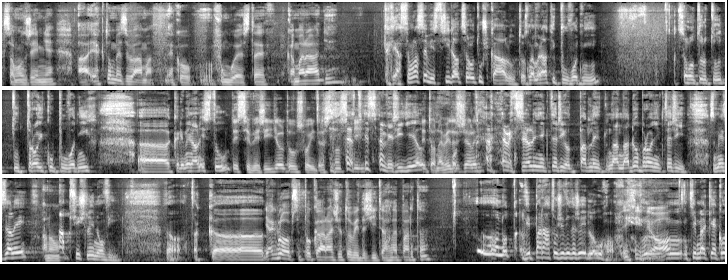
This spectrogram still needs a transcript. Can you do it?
samozřejmě. A jak to mezi váma jako funguje? Jste kamarádi? Tak já jsem vlastně vystřídal celou tu škálu, to znamená ty původní, celou tu, tu, tu trojku původních uh, kriminalistů. Ty jsi vyřídil tou svojí drsností. Ty jsem vyřídil. Ty to nevydrželi. nevydrželi, někteří odpadli na, na dobro, někteří zmizeli ano. a přišli noví. No, tak, uh, Jak dlouho předpokládáš, že to vydrží tahle parta? No, no, vypadá to, že vydrží dlouho. Jo. Tím, jak jako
